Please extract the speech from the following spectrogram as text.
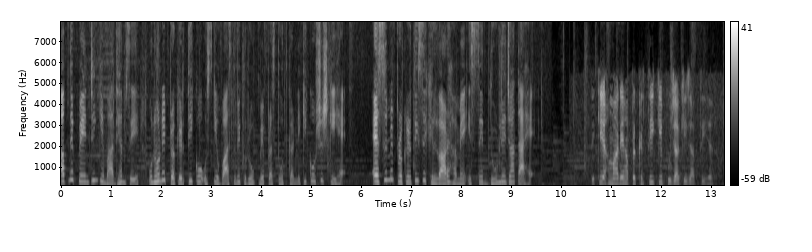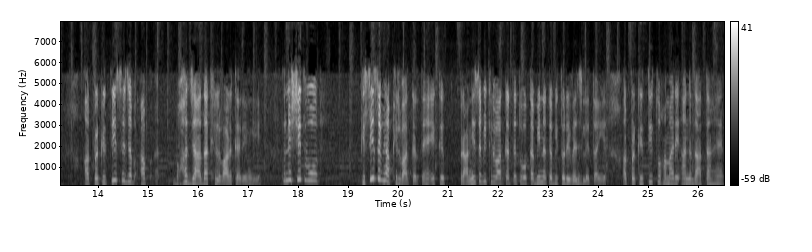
अपने पेंटिंग के माध्यम से उन्होंने प्रकृति को उसके वास्तविक रूप में प्रस्तुत करने की कोशिश की है। ऐसे में प्रकृति से खिलवाड़ हमें इससे दूर ले जाता है। देखिए, हमारे यहाँ प्रकृति की पूजा की जाती है। और प्रकृति से जब आप बहुत ज़्यादा खिलवाड़ करेंगे तो निश्चित वो किसी से भी आप खिलवाड़ करते हैं। एक प्राणी से भी खिलवाड़ करते हैं तो वो कभी ना कभी तो रिवेंज लेता ही है। और प्रकृति तो हमारे अन्नदाता है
